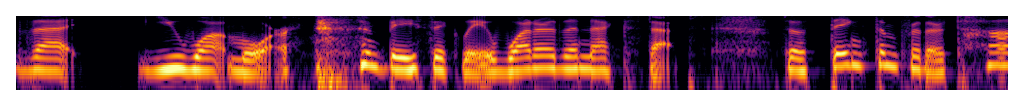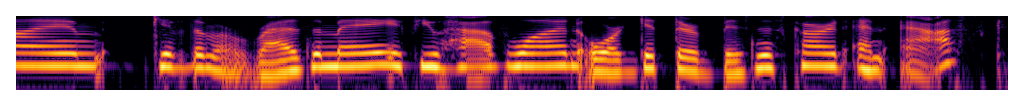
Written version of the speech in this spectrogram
that you want more basically. What are the next steps? So thank them for their time give them a resume if you have one or get their business card and ask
